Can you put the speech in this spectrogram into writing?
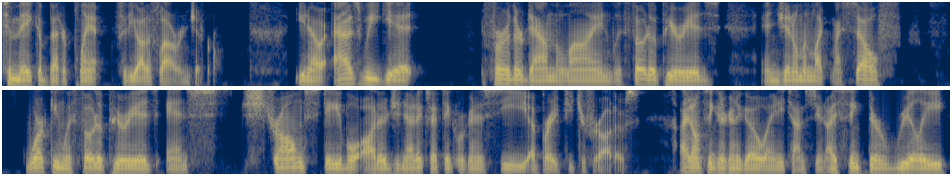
to make a better plant for the autoflower in general. You know, as we get further down the line with photo periods and gentlemen like myself working with photo periods and s- strong, stable autogenetics, I think we're going to see a bright future for autos. I don't think they're going to go away anytime soon. I think they're really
